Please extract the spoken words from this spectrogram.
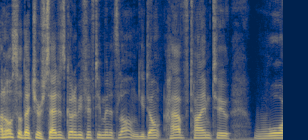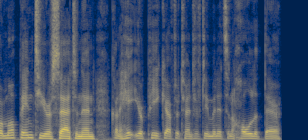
and also that your set is going to be 15 minutes long. You don't have time to warm up into your set and then kind of hit your peak after 10 15 minutes and hold it there.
